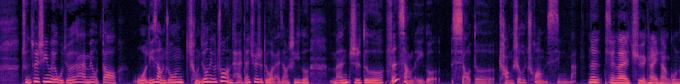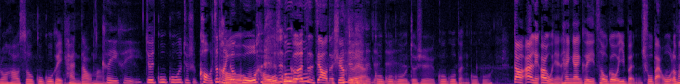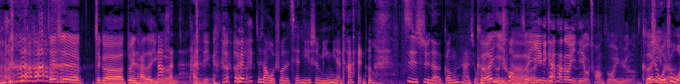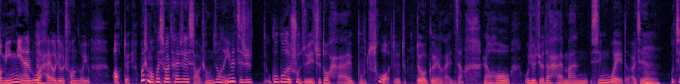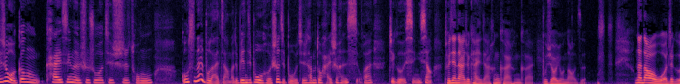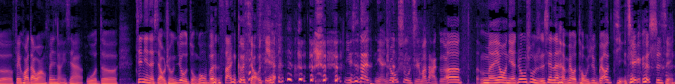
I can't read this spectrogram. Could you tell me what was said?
纯粹是因为我觉得它还没有到。我理想中成就那个状态，但确实对我来讲是一个蛮值得分享的一个小的尝试和创新吧。那现在去看理想公众号搜“咕咕”可以看到吗？可以，可以，就“咕咕”就是口字旁一个“咕”，口 鸽子叫的声。对对对，咕咕咕都是咕咕本咕咕。到二零二五年，他应该可以凑够一本出版物了吧？这是这个对他的一个那很难判定。对，就像我说的，前提是明年他还能继续的更下去，可以的。所以你看，他都已经有创作欲了。可是，我说我明年如果还有这个创作欲，哦，对，为什么会说它是一个小成就呢？因为其实咕咕的数据一直都还不错，就就对我个人来讲，然后我就觉得还蛮欣慰的。而且，我其实我更开心的是说，其实从公司内部来讲吧，就编辑部和设计部，其实他们都还是很喜欢这个形象，推荐大家去看一下，很可爱，很可爱，不需要用脑子。那到我这个废话大王分享一下我的今年的小成就，总共分三个小点。你是在年终述职吗，大哥？呃，没有年终述职，现在还没有头绪，不要提这个事情。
